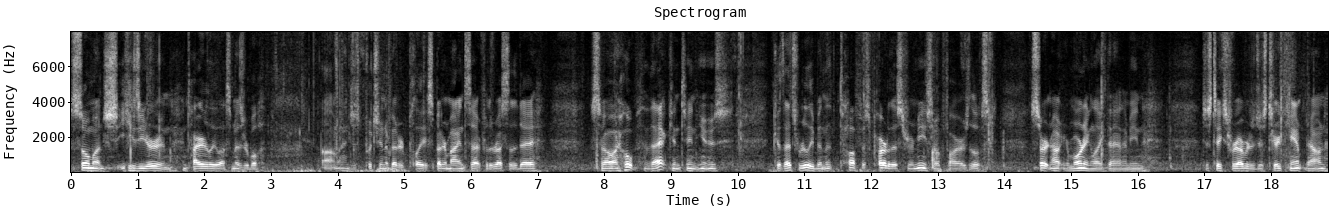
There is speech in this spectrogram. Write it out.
so much easier and entirely less miserable. Um, and just puts you in a better place, better mindset for the rest of the day. So I hope that continues because that's really been the toughest part of this for me so far is those starting out your morning like that. I mean, just takes forever to just tear camp down.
